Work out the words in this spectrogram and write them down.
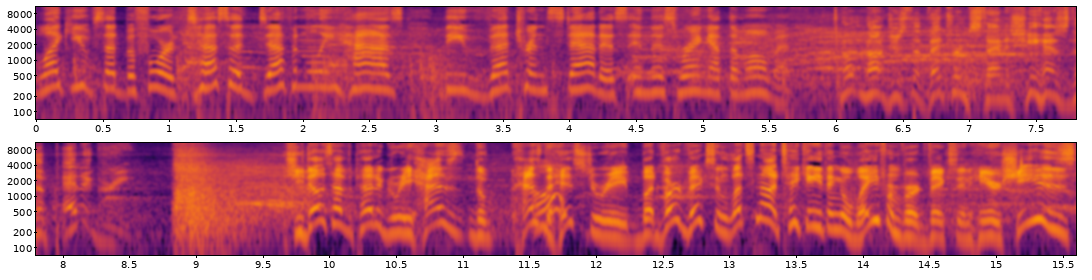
like you've said before, Tessa definitely has the veteran status in this ring at the moment. No, not just the veteran status, she has the pedigree. She does have the pedigree, has the has Oh. the history, but Vert Vixen, let's not take anything away from Vert Vixen here. She is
